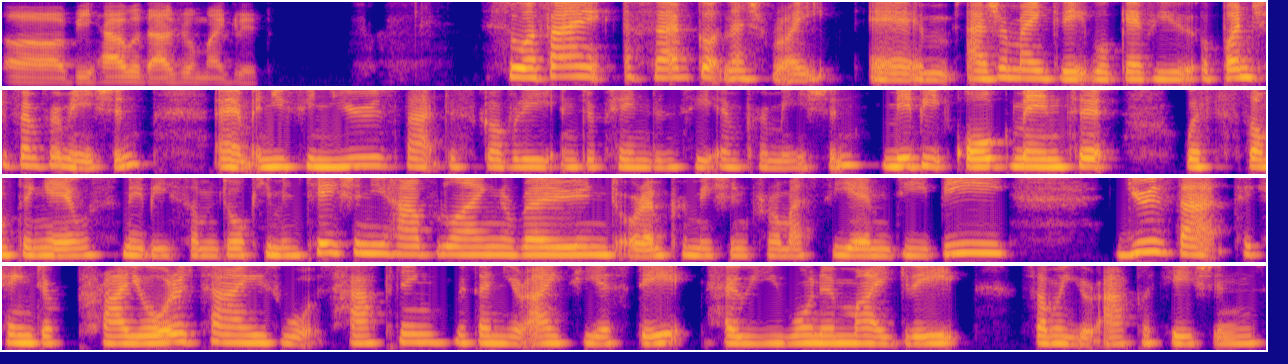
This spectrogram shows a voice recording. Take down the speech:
uh, we have with Azure Migrate. So if I so I've got this right, um, Azure Migrate will give you a bunch of information, um, and you can use that discovery and dependency information, maybe augment it with something else, maybe some documentation you have lying around or information from a CMDB. Use that to kind of prioritize what's happening within your IT estate, how you want to migrate some of your applications.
